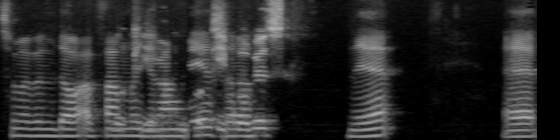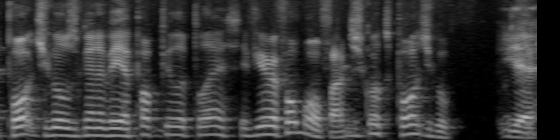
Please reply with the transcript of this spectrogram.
Some of them don't have families lucky, around here. So, buggers. yeah. Uh, Portugal's going to be a popular place. If you're a football fan, just go to Portugal. Yeah,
